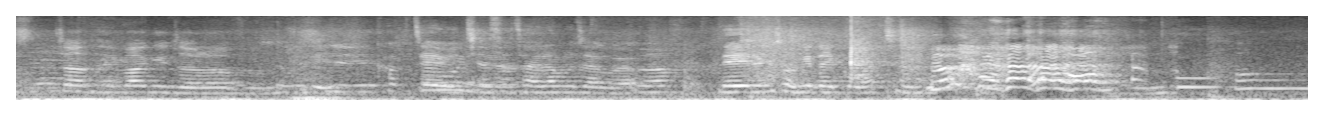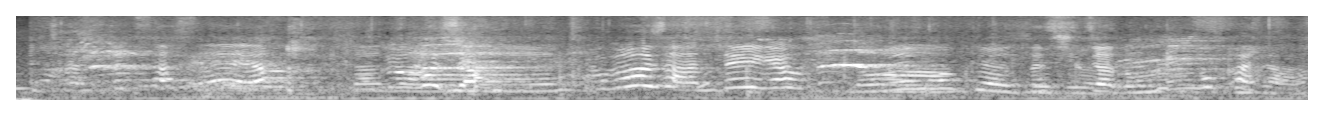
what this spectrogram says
진짜 대박이죠 여러분. 우리 각자 위치에서 잘해보자고요. 내일은 저기 될 것 같으니까. 샀어요? 무거워서, 무거워서 안 들려. 너무 행복해요 나 진짜 너무 행복하지 않아?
